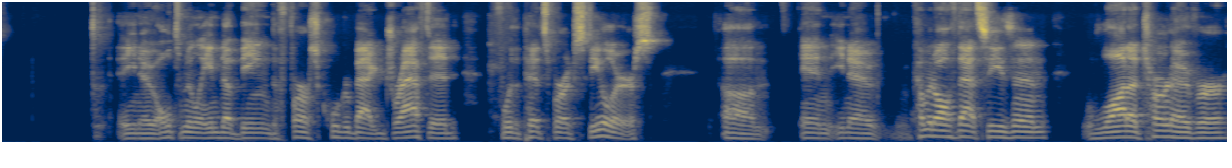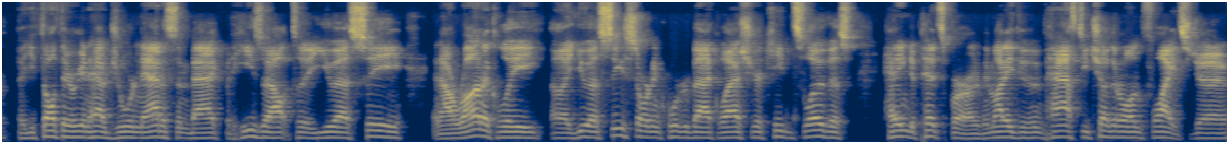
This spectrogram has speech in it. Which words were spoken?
you know ultimately ended up being the first quarterback drafted for the Pittsburgh Steelers. Um, and you know, coming off that season, a lot of turnover. You thought they were going to have Jordan Addison back, but he's out to USC and ironically, uh, USC starting quarterback last year, Kedon Slovis, heading to Pittsburgh. They might have even passed each other on flights, Joe.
